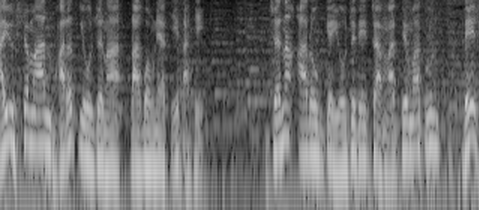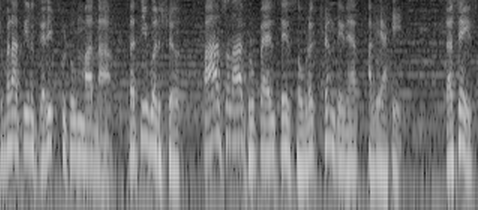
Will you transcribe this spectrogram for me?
आयुष्यमान भारत योजना राबवण्यात येत आहे. जन आरोग्य योजनेच्या माध्यमातून देशभरातील गरीब कुटुंबांना प्रतिवर्ष पाच लाख रुपयांचे संरक्षण देण्यात आले आहे. तसेच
